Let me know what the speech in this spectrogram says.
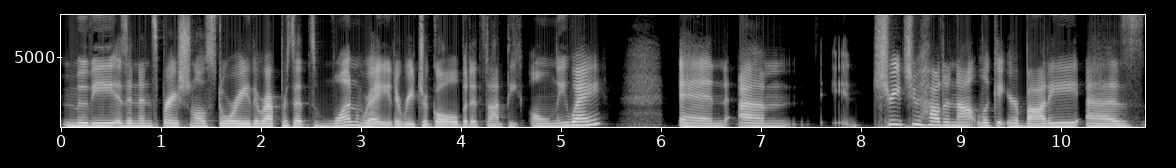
movie is an inspirational story that represents one way to reach a goal, but it's not the only way. And um it treats you how to not look at your body as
